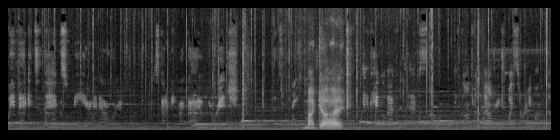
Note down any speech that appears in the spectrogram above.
way back into the hex will be here in an hour. Just gotta meet my guy over the ridge. Let's roll. My guy. You can't go back into the hex. You've gone through the boundary twice already, Monica.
